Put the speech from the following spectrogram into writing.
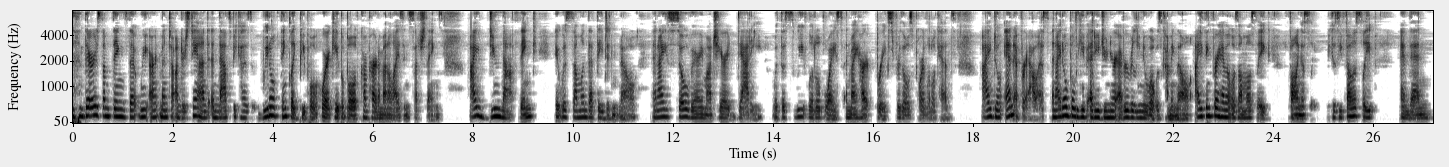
there are some things that we aren't meant to understand, and that's because we don't think like people who are capable of compartmentalizing such things. I do not think it was someone that they didn't know. And I so very much hear it, Daddy, with a sweet little voice, and my heart breaks for those poor little kids. I don't, and for Alice. And I don't believe Eddie Jr. ever really knew what was coming, though. I think for him, it was almost like falling asleep because he fell asleep and then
